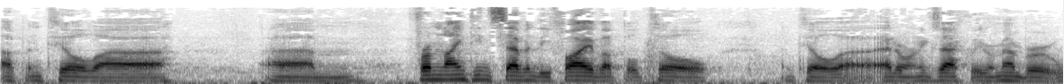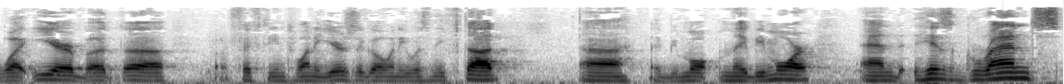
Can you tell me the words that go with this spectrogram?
up until uh, um, from 1975 up until until uh, I don't exactly remember what year, but uh, 15, 20 years ago when he was niftad, uh, maybe more, maybe more. And his grand,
